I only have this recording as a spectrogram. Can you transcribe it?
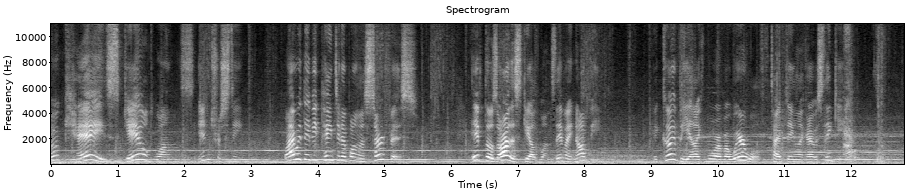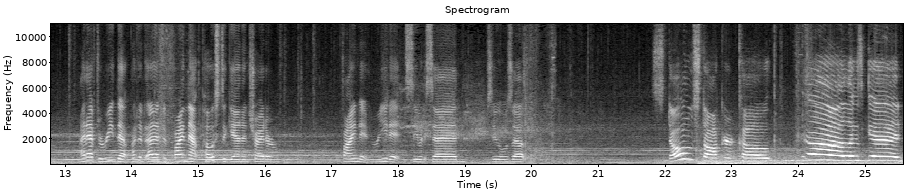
okay, scaled ones. Interesting. Why would they be painted up on the surface? If those are the scaled ones, they might not be. It could be like more of a werewolf type thing like I was thinking. I'd have to read that, but I'd have to find that post again and try to find it and read it, see what it said, see what was up. Stone Stalker coat. Oh, looks good.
